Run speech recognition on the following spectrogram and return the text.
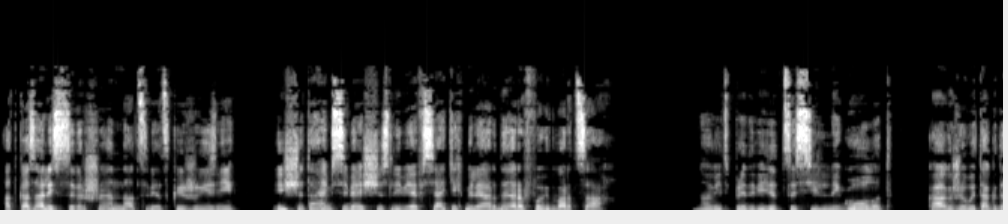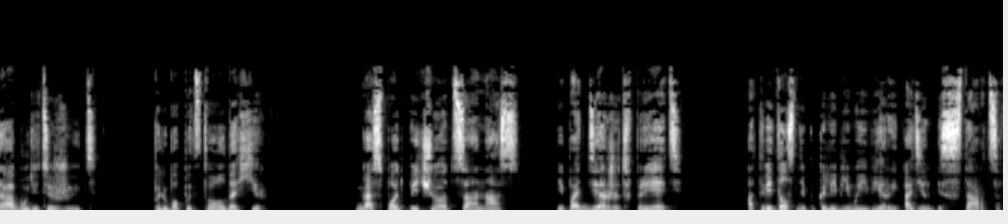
отказались совершенно от светской жизни и считаем себя счастливее всяких миллиардеров в их дворцах. Но ведь предвидится сильный голод. Как же вы тогда будете жить? Полюбопытствовал Дахир. Господь печется о нас и поддержит впредь, ответил с непоколебимой верой один из старцев.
